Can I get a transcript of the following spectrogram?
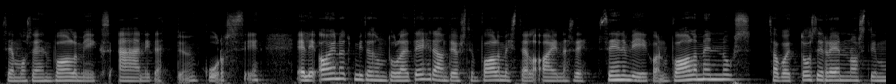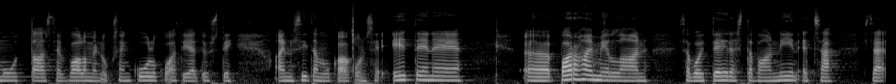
semmoiseen valmiiksi äänitettyyn kurssiin. Eli ainut, mitä sun tulee tehdä, on tietysti valmistella aina se sen viikon valmennus. Sä voit tosi rennosti muuttaa sen valmennuksen kulkua tietysti aina sitä mukaan, kun se etenee. Parhaimmillaan sä voit tehdä sitä vaan niin, että sä sä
